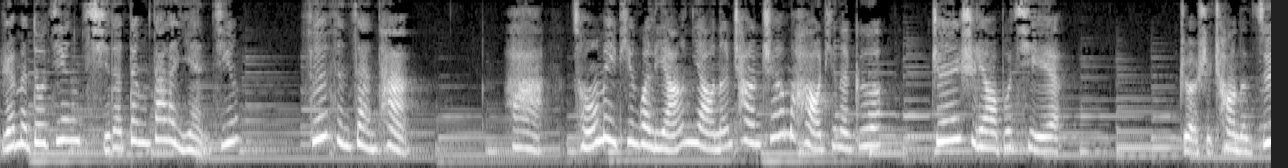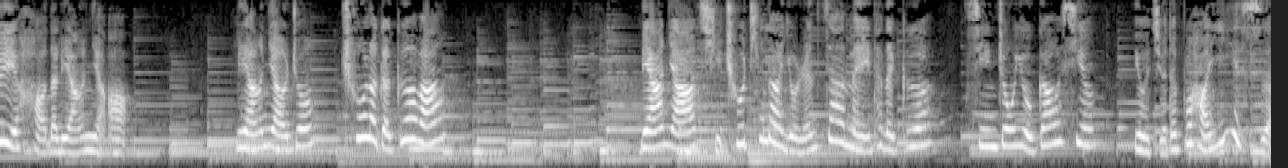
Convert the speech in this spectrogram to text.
人们都惊奇的瞪大了眼睛，纷纷赞叹：“啊，从没听过两鸟能唱这么好听的歌，真是了不起！这是唱的最好的两鸟。”两鸟中出了个歌王。两鸟起初听到有人赞美他的歌，心中又高兴又觉得不好意思。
